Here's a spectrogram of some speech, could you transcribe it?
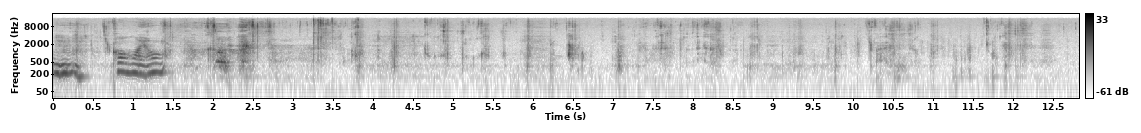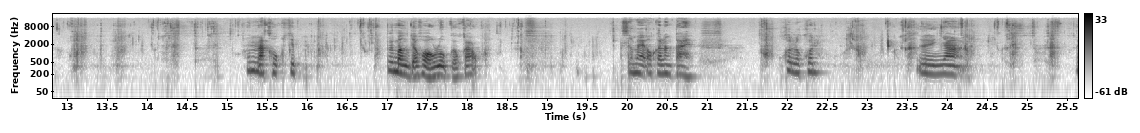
อืมข้อหอยห้อง น้ำหนักหกสิบไปเบิ่งเจ้าของรูปเก่าๆสมัยออกกำลังกาย คนละคนเลยยากไหน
